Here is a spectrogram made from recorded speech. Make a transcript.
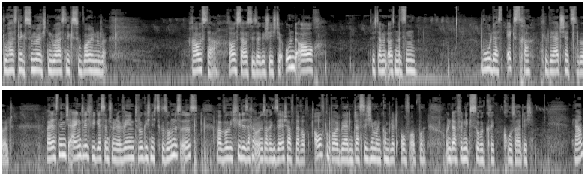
du hast nichts zu möchten, du hast nichts zu wollen. Raus da, raus da aus dieser Geschichte. Und auch sich damit auseinandersetzen, wo das extra gewertschätzt wird. Weil das nämlich eigentlich, wie gestern schon erwähnt, wirklich nichts Gesundes ist, weil wirklich viele Sachen in unserer Gesellschaft darauf aufgebaut werden, dass sich jemand komplett aufopfert und dafür nichts zurückkriegt. Großartig. Ja?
